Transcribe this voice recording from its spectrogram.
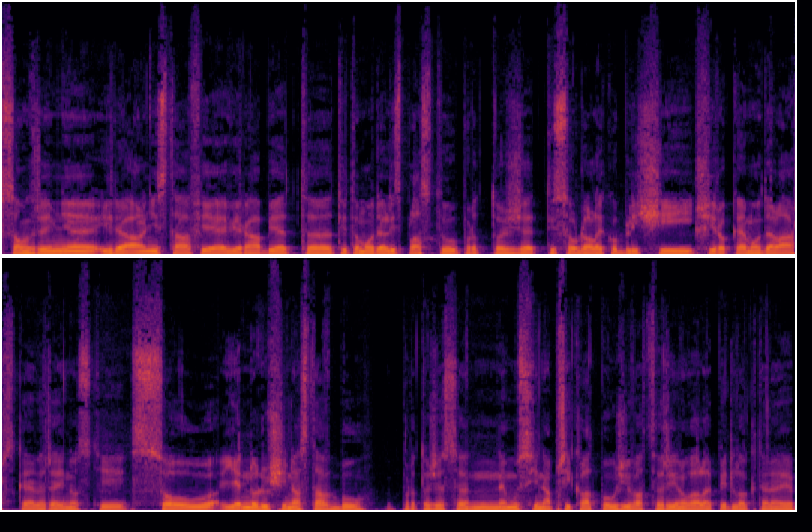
Samozřejmě ideální stav je vyrábět eh, tyto modely z plastu, protože ty jsou daleko bližší široké modelářské veřejnosti, jsou jednodušší na stavbu, protože se nemusí například používat ceřinové lepidlo, které je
